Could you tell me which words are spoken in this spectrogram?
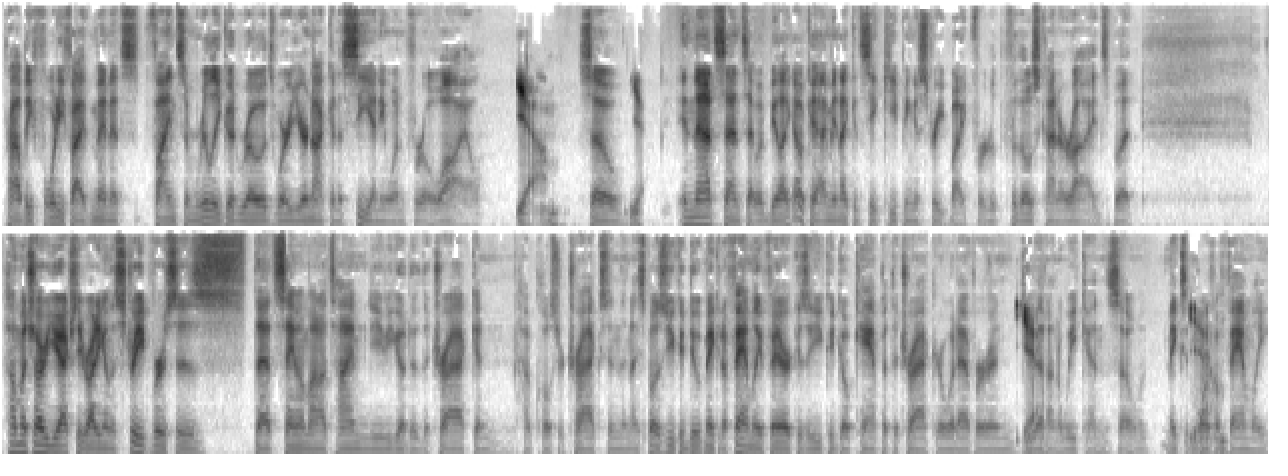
probably forty-five minutes find some really good roads where you're not going to see anyone for a while. Yeah, So yeah. in that sense, that would be like, okay, I mean, I could see keeping a street bike for for those kind of rides, but how much are you actually riding on the street versus that same amount of time do you go to the track and how close are tracks? And then I suppose you could do make it a family affair because you could go camp at the track or whatever and do that on a weekend. So it makes it Yeah. more of a family.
